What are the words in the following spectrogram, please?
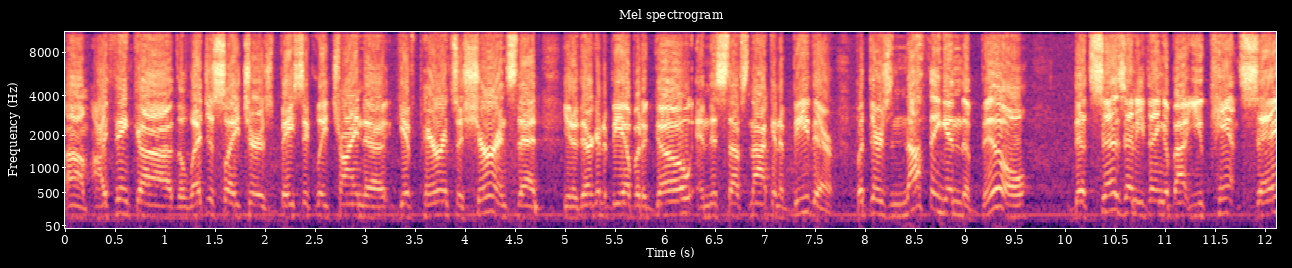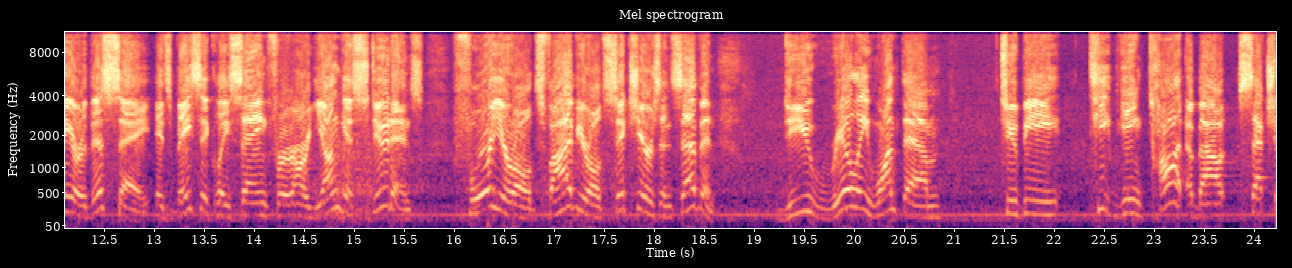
Um, I think uh, the legislature is basically trying to give parents assurance that you know they're going to be able to go and this stuff's not going to be there. But there's nothing in the bill that says anything about you can't say or this say. It's basically saying for our youngest students, four year olds, five year olds, six years, and seven, do you really want them to be being taught about sex?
